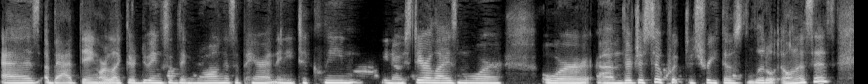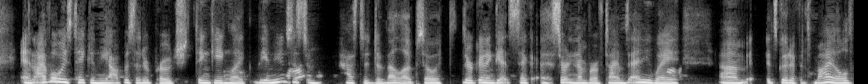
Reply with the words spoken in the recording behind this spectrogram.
as a bad thing, or like they're doing something wrong as a parent. They need to clean, you know, sterilize more, or um, they're just so quick to treat those little illnesses. And I've always taken the opposite approach, thinking like the immune system has to develop, so they're going to get sick a certain number of times anyway. Um, it's good if it's mild,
